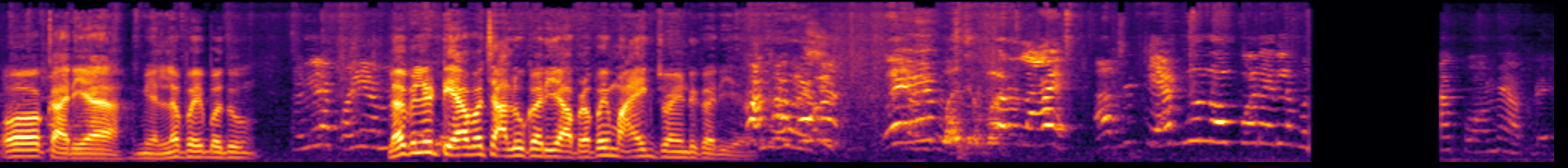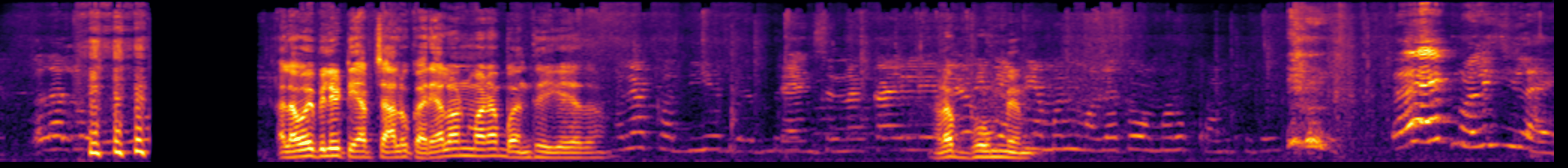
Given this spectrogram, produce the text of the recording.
ઓ કાર્યા મેલ ને ભાઈ બધું લે પેલી ટેબ ચાલુ કરીએ આપણે. પછી માઇક જોઈન્ટ કરીએ. અલા ભાઈ પેલી ટેપ ચાલુ કરી લો ને મને બંધ થઈ ગઈ તો. અરે બૂમ મેમ અમને મળે તો અમારું કામ થઈ જાય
